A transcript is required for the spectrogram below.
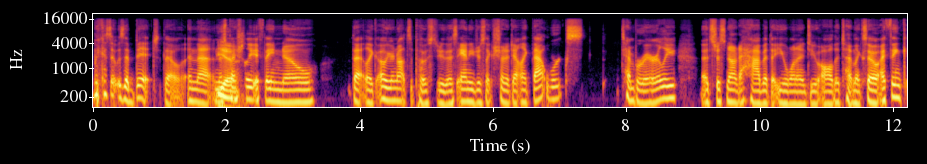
because it was a bit though, and that and Yeah. especially if they know that like, oh, you're not supposed to do this, and you just like shut it down, like that works temporarily. It's just not a habit that you want to do all the time. Like so I think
